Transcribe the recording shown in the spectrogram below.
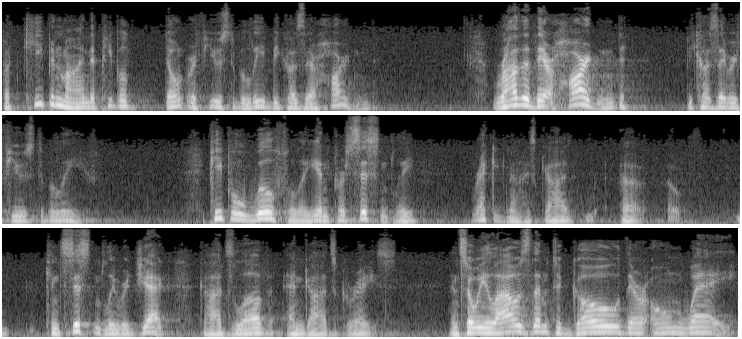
But keep in mind that people don't refuse to believe because they're hardened. Rather, they're hardened because they refuse to believe. People willfully and persistently recognize God, uh, consistently reject God's love and God's grace. And so he allows them to go their own way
